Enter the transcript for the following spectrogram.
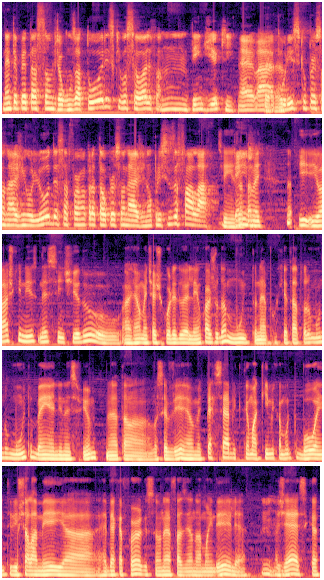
na interpretação de alguns atores que você olha e fala, hum, entendi aqui. Né? Ah, é. por isso que o personagem olhou dessa forma para tal personagem. Não precisa falar. Sim, entende? exatamente. E, e eu acho que nisso, nesse sentido, a, realmente a escolha do elenco ajuda muito, né? Porque tá todo mundo muito bem ali nesse filme, né? Tá, você vê, realmente percebe que tem uma química muito boa entre o Chalamet e a Rebecca Ferguson, né? Fazendo a mãe dele, a, uhum. a Jéssica.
